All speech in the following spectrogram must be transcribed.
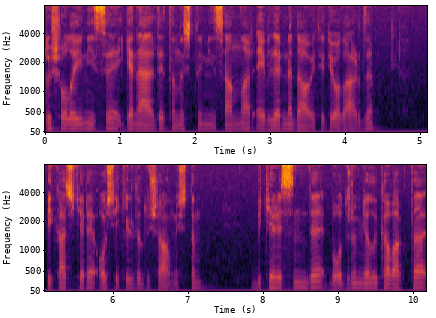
Duş olayını ise genelde tanıştığım insanlar evlerine davet ediyorlardı. Birkaç kere o şekilde duş almıştım. Bir keresinde Bodrum Yalıkavak'ta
